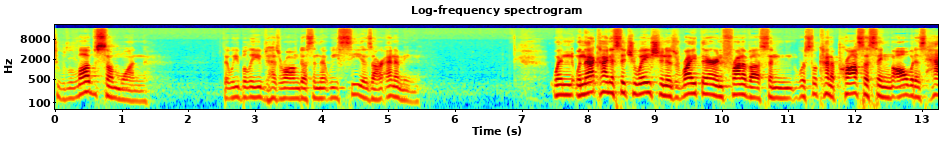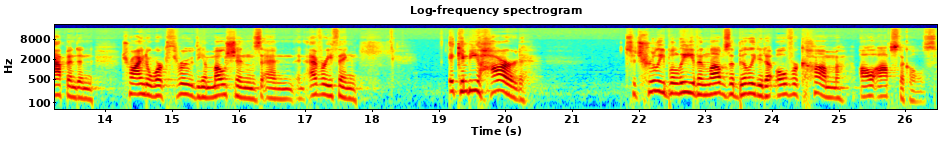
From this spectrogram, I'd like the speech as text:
to love someone that we believed has wronged us and that we see as our enemy. When, when that kind of situation is right there in front of us and we're still kind of processing all what has happened and trying to work through the emotions and, and everything, it can be hard to truly believe in love's ability to overcome all obstacles.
